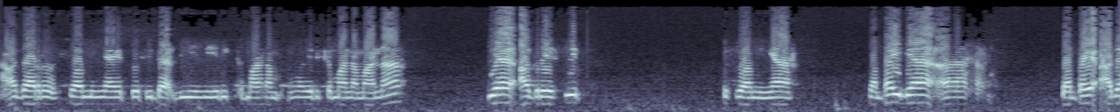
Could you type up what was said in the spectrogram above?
agar suaminya itu tidak dilirik ke mana ngelirik ke mana-mana, dia agresif ke suaminya sampai dia uh, sampai ada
